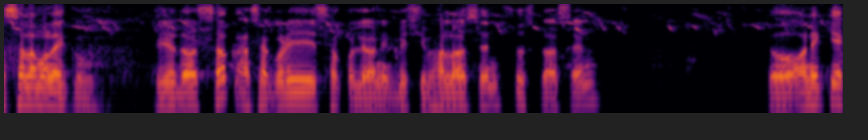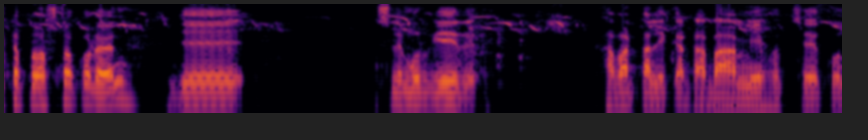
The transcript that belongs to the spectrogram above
আসসালামু আলাইকুম। প্রিয় দর্শক, আশা করি সকলে অনেক বেশি ভালো আছেন, সুস্থ আছেন। তো অনেকে একটা প্রশ্ন করেন যে, আসলে মুরগির খাবার তালিকাটা বা আমি হচ্ছে কোন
